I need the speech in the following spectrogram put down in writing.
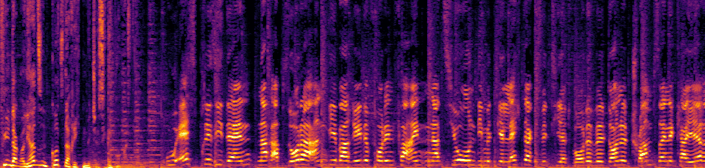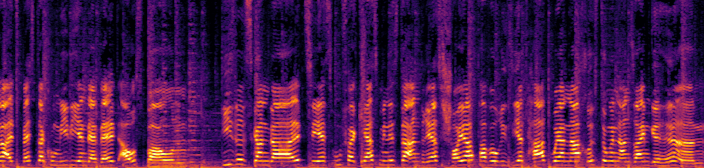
vielen Dank, Olli Hansen. Kurznachrichten mit Jessica Burmeister. US-Präsident nach absurder Angeberrede vor den Vereinten Nationen, die mit Gelächter quittiert wurde, will Donald Trump seine Karriere als bester Comedian der Welt ausbauen. Dieselskandal. CSU-Verkehrsminister Andreas Scheuer favorisiert Hardware-Nachrüstungen an seinem Gehirn.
